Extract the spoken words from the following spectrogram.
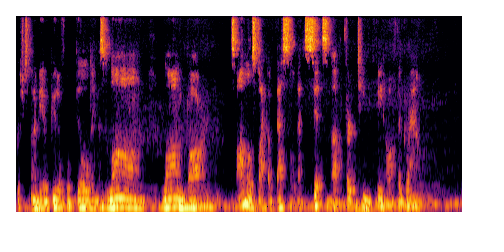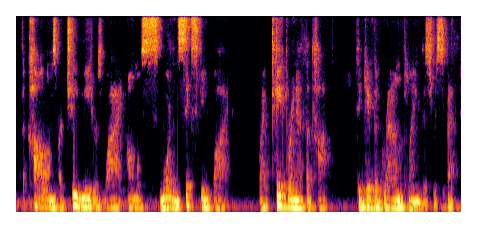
which is going to be a beautiful building, this long, long bar. It's almost like a vessel that sits up 13 feet off the ground. The columns are two meters wide, almost more than six feet wide, right? Tapering at the top to give the ground plane this respect.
